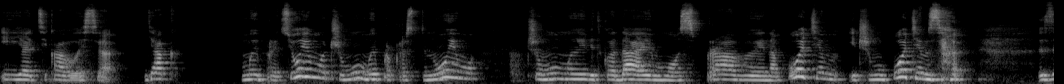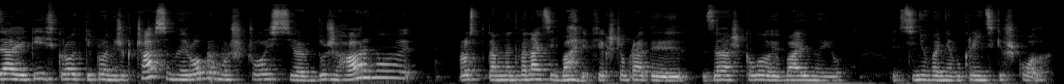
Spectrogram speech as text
І я цікавилася, як ми працюємо, чому ми прокрастинуємо, чому ми відкладаємо справи на потім, і чому потім за, за якийсь короткий проміжок часу ми робимо щось дуже гарно, просто там на 12 балів, якщо брати за шкалою бальною оцінювання в українських школах.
